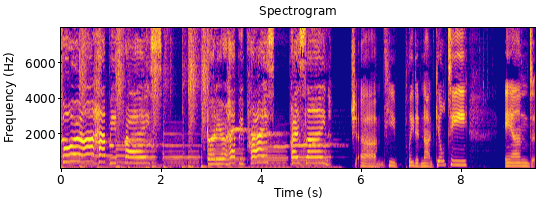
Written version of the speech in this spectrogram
for a happy price. Go to your happy price, Priceline. Um, he pleaded not guilty and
